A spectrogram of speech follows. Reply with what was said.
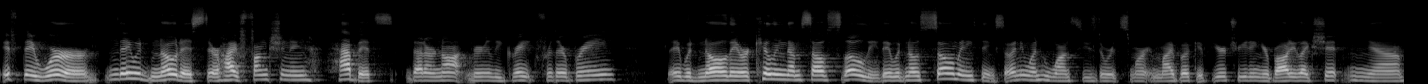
If they were, they would notice their high functioning habits that are not really great for their brain they would know they were killing themselves slowly. They would know so many things. So, anyone who wants to use the word smart in my book, if you're treating your body like shit, mm, yeah,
